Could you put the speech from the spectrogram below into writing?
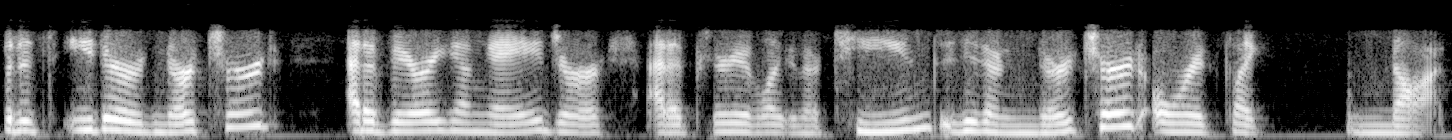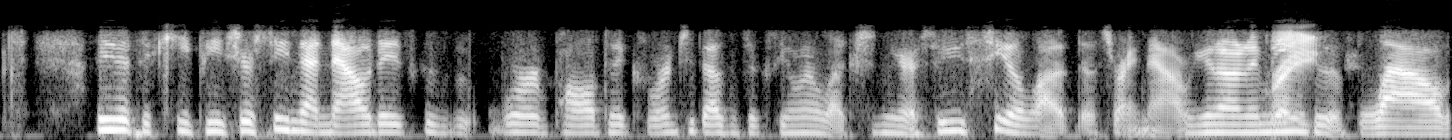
but it's either nurtured at a very young age or at a period of like in their teens. It's either nurtured or it's like not. I think that's a key piece. You're seeing that nowadays because we're in politics. We're in 2016, we're in election year, so you see a lot of this right now. You know what I mean? Right. 'Cause it's loud.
